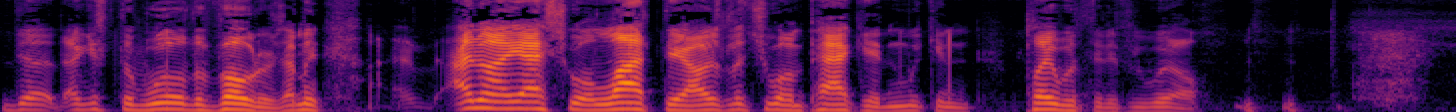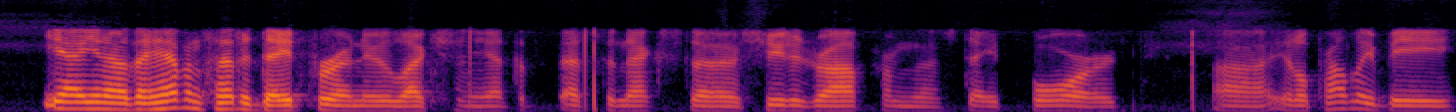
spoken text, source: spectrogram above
the? I guess the will of the voters. I mean, I, I know I asked you a lot there. I'll just let you unpack it, and we can play with it if you will. Yeah, you know they haven't set a date for a new election yet. That's the next uh, shoe to drop from the state board. Uh, it'll probably be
